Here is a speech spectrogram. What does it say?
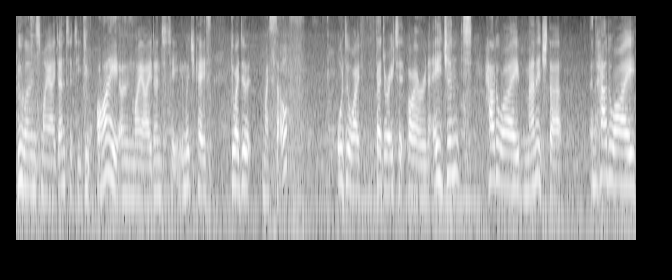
who owns my identity. Do i own my identity? In which case do i do it myself? Or do i federate it via an agent? How do i manage that? And how do I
